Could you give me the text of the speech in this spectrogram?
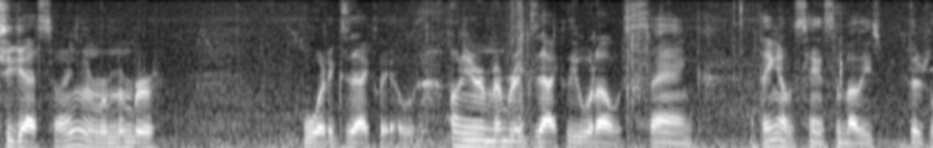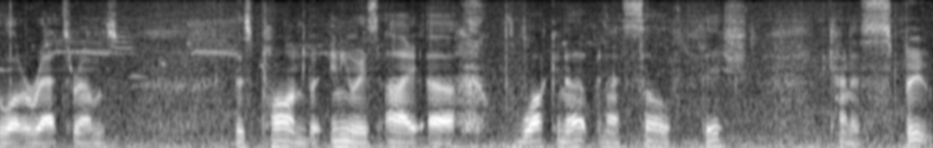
Alright, you guys, I don't even remember what exactly I was. I don't even remember exactly what I was saying. I think I was saying something about these. There's a lot of rats around this this pond. But anyways, I uh, was walking up and I saw a fish kind of spook.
